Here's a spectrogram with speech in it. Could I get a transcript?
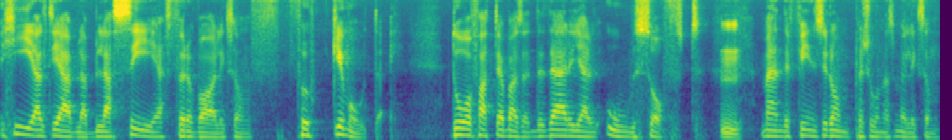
helt jävla blasé för att vara liksom fuck emot dig. Då fattar jag bara här, det där är jävligt osoft. Men det finns ju de personer som är liksom,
